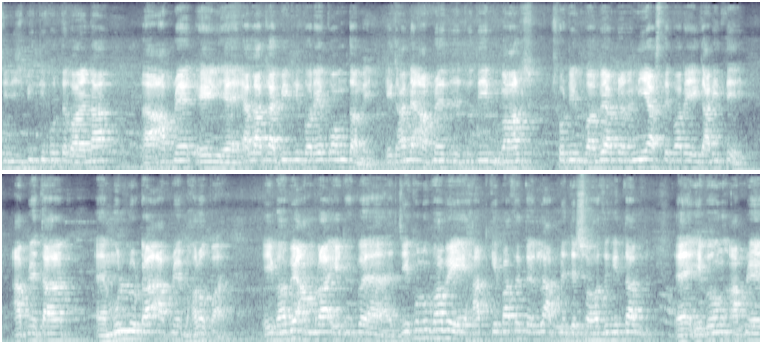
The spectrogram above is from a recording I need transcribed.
জিনিস বিক্রি করতে পারে না। আ, আপনার এই এলাকায় বিক্রি করে কম দামে। এখানে আপনি যদি মাল সঠিকভাবে আপনারা নিয়ে আসতে পারে এই গাড়িতে আপনি তার মূল্যটা আপনি ভালো পান। এইভাবে আমরা এটা যে কোনোভাবে হাটকে বাঁচাতে গেলে আপনাদের সহযোগিতা এবং আপনার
